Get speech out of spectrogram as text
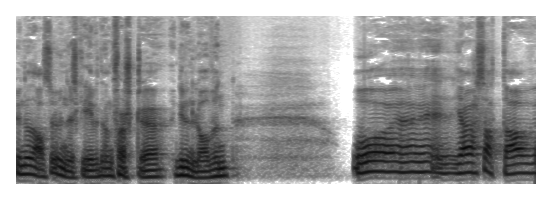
kunne da altså underskrive den første grunnloven. Og jeg har satt av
